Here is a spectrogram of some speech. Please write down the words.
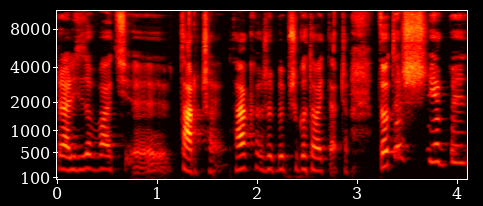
realizować y, tarczę, tak? żeby przygotować tarczę. To też jakby y,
